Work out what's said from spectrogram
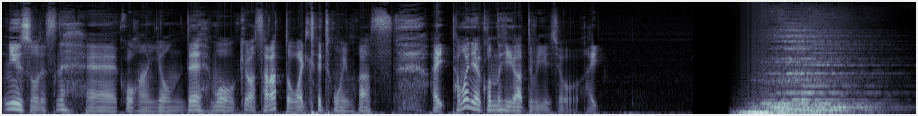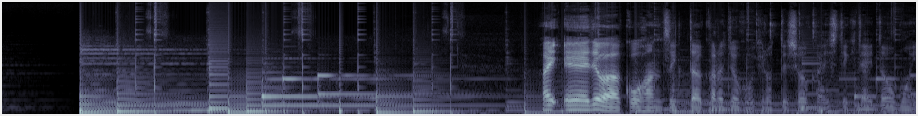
ニュースをですね、えー、後半読んで、もう今日はさらっと終わりたいと思います。はい。たまにはこんな日があってもいいでしょう。はい。はい。えー、では、後半ツイッターから情報を拾って紹介していきたいと思い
